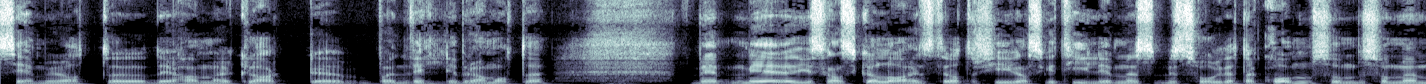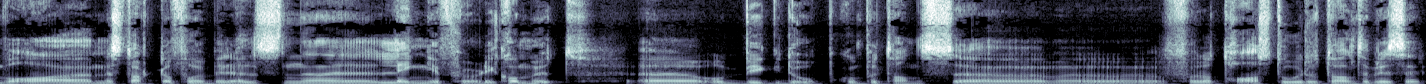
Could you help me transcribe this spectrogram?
ser vi jo at uh, det har vi klart på en veldig bra måte. Vi, vi skal la en strategi ganske tidlig, vi, vi så dette kom, som, som vi starta forberedelsene lenge før de kom ut, og bygde opp kompetanse for å ta store totalentrepriser.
